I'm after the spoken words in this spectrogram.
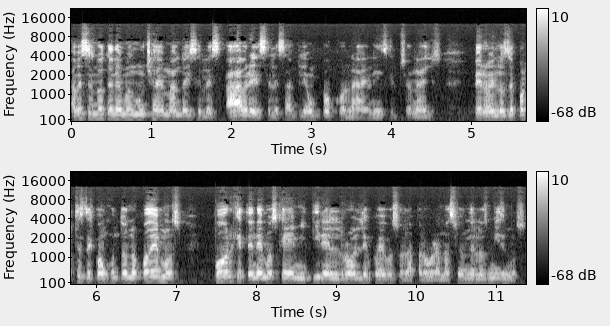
a veces no tenemos mucha demanda y se les abre, se les amplía un poco la, inscripción a ellos. Pero en los deportes de conjunto no podemos porque tenemos que emitir el rol de juegos o la programación de los mismos.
